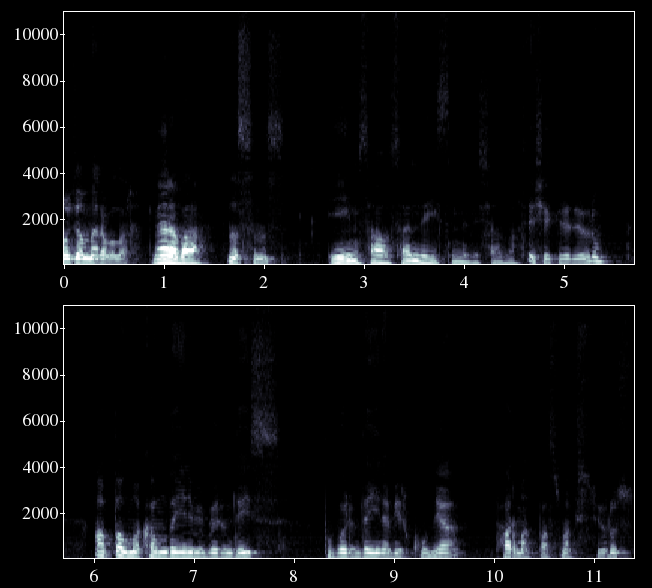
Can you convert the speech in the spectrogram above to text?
Hocam merhabalar. Merhaba. Nasılsınız? İyiyim sağ ol. Sen de iyisindir inşallah. Teşekkür ediyorum. Abdal makamında yeni bir bölümdeyiz. Bu bölümde yine bir konuya parmak basmak istiyoruz.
